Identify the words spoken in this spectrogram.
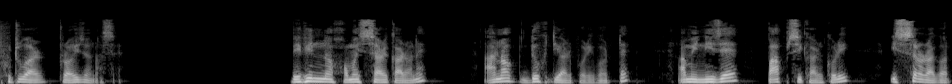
ফুটোৱাৰ প্ৰয়োজন আছে। বিভিন্ন সমস্যাৰ কাৰণে আনক দোষ দিয়াৰ পৰিৱৰ্তে আমি নিজে পাপ স্বীকাৰ কৰি ঈশ্বৰৰ আগত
